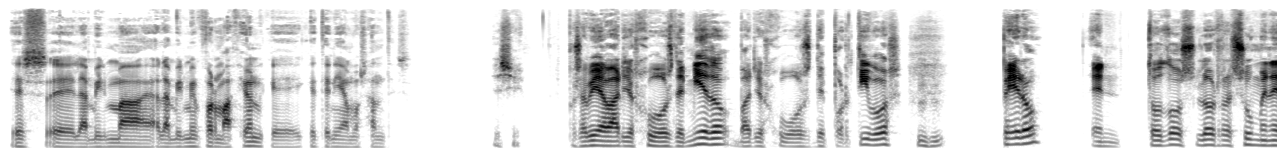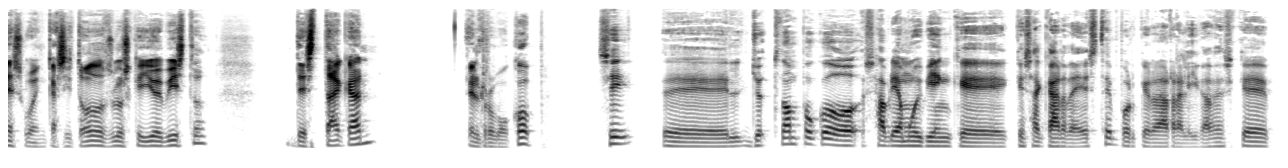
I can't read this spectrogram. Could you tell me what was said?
es eh, la, misma, la misma información que, que teníamos antes. Sí, sí. Pues había varios juegos de miedo, varios juegos deportivos, pero en todos los resúmenes, o en casi todos los que yo he visto, destacan el Robocop. Sí, eh, yo tampoco sabría muy bien qué, sacar de este, porque la realidad es que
